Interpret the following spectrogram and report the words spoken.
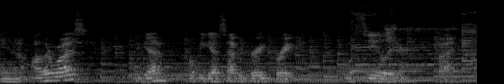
And otherwise, again, hope you guys have a great break. We'll see you later. Bye.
